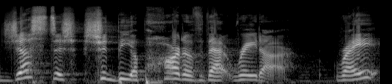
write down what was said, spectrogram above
justice should be a part of that radar, right?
